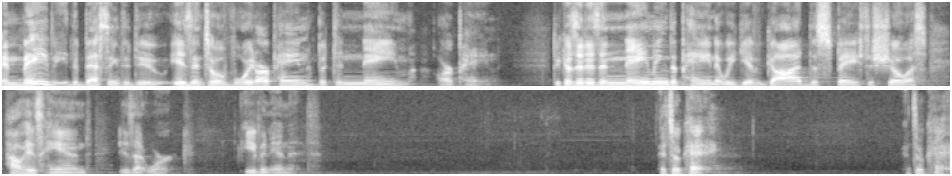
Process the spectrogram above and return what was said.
And maybe the best thing to do isn't to avoid our pain, but to name our pain. Because it is in naming the pain that we give God the space to show us how his hand is at work, even in it. It's okay. It's okay.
